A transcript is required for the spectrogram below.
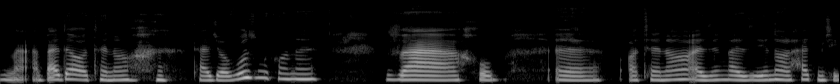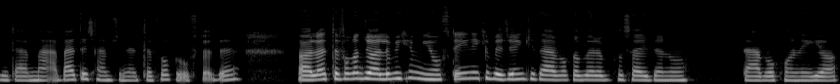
معبد آتنا تجاوز می‌کنه و خب آتنا از این قضیه ناراحت میشه که در معبدش همچین اتفاقی افتاده. و حالا اتفاق جالبی که میفته اینه که به جای اینکه در واقع بره پوسایدن رو دعوا کنه یا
